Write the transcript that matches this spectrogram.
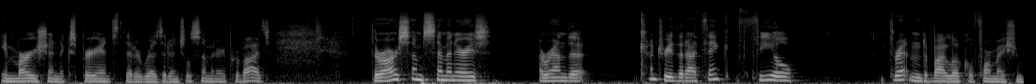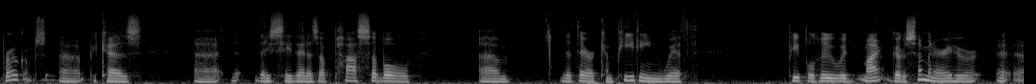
immersion experience that a residential seminary provides. There are some seminaries around the country that I think feel threatened by local formation programs uh, because uh, they see that as a possible um, that they're competing with people who would might go to seminary who are uh, uh,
